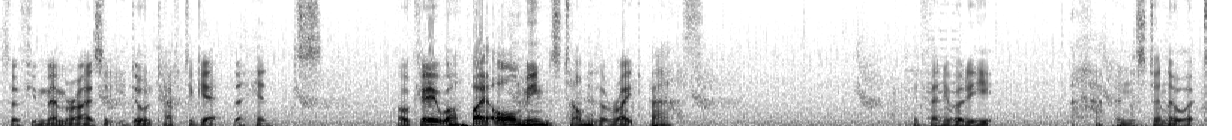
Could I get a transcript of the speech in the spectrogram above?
So if you memorize it, you don't have to get the hints. Okay, well, by all means, tell me the right path. If anybody happens to know it.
